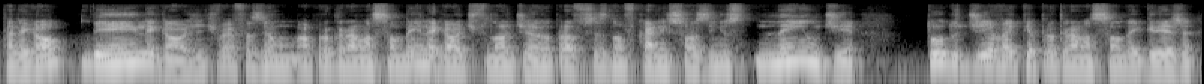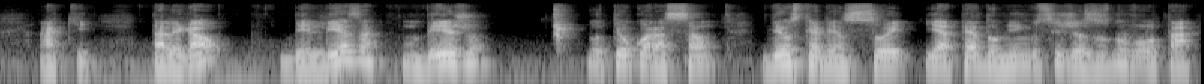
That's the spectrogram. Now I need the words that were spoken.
tá legal? Bem legal. A gente vai fazer uma programação bem legal de final de ano para vocês não ficarem sozinhos nem um dia. Todo dia vai ter programação da igreja aqui. Tá legal? Beleza? Um beijo no teu coração. Deus te abençoe e até domingo, se Jesus não voltar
